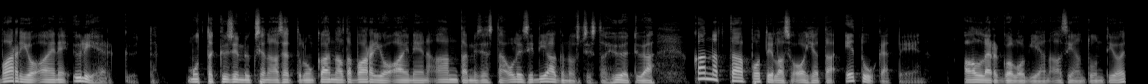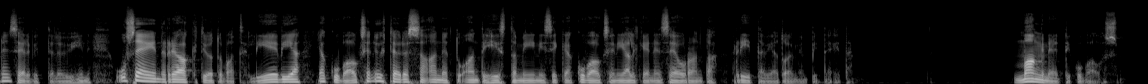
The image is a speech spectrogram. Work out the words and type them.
varjoaine yliherkkyyttä, mutta kysymyksen asettelun kannalta varjoaineen antamisesta olisi diagnostista hyötyä, kannattaa potilas ohjata etukäteen allergologian asiantuntijoiden selvittelyihin. Usein reaktiot ovat lieviä ja kuvauksen yhteydessä annettu antihistamiini sekä kuvauksen jälkeinen seuranta riittäviä toimenpiteitä. Magneettikuvaus.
